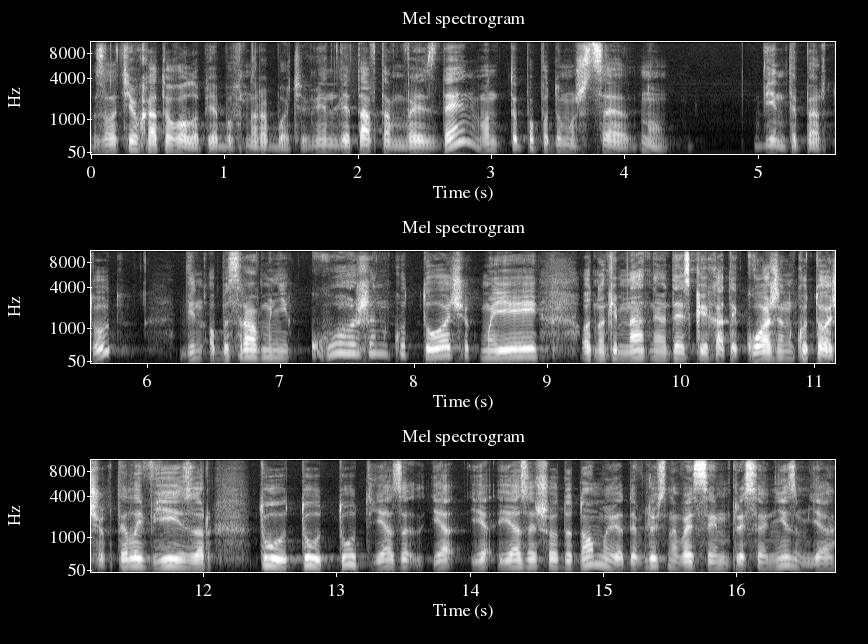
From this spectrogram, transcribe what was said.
Залетів в хату голуб, я був на роботі. Він літав там весь день. Він типу подумав, що це, ну, він тепер тут. Він обисрав мені кожен куточок моєї однокімнатної одеської хати, кожен куточок, телевізор, тут, тут, тут. Я, я, я, я зайшов додому, я дивлюсь на весь цей імпресіонізм. Я,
